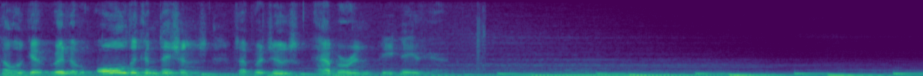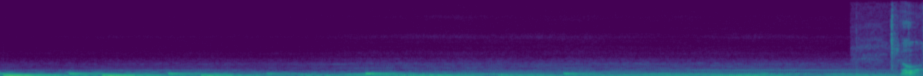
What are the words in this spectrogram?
and we'll get rid of all the conditions that produce aberrant behavior. So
